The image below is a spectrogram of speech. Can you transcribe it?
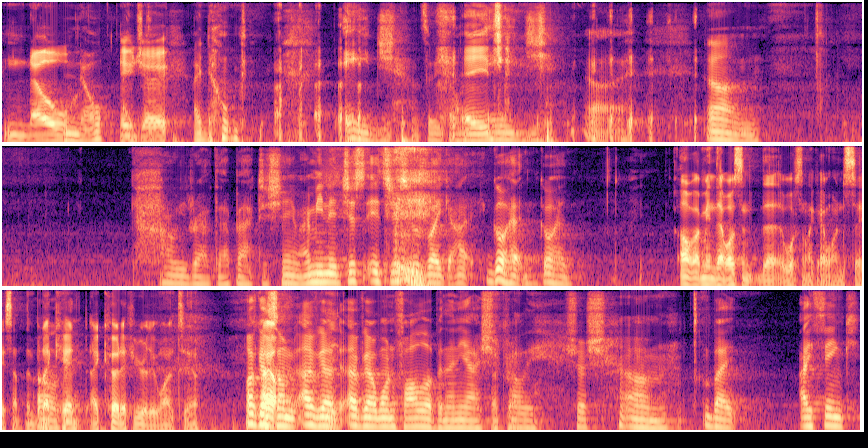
No. No. AJ. I don't. Age. That's what he calls Age. Age. Uh, um how do we drive that back to shame? I mean, it just it just was like, I, go ahead, go ahead. Oh, I mean that wasn't that it wasn't like I wanted to say something, but Oh, I okay. could I could if you really want to. I've got I- some. I've got. I've got one follow up, and then yeah, I should Okay. probably shush. Um, but I think,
